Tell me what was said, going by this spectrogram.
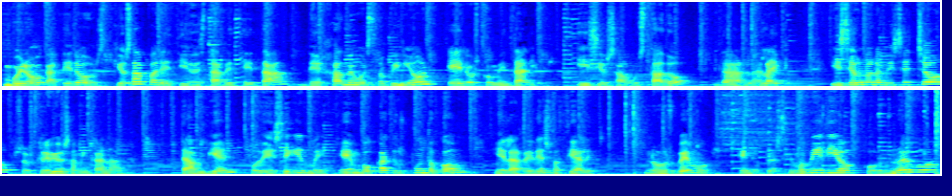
Bueno, bocateros, ¿qué os ha parecido esta receta? Dejadme vuestra opinión en los comentarios. Y si os ha gustado, darle like. Y si aún no lo habéis hecho, suscribiros a mi canal. También podéis seguirme en bocatus.com y en las redes sociales. Nos vemos en el próximo vídeo con nuevos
